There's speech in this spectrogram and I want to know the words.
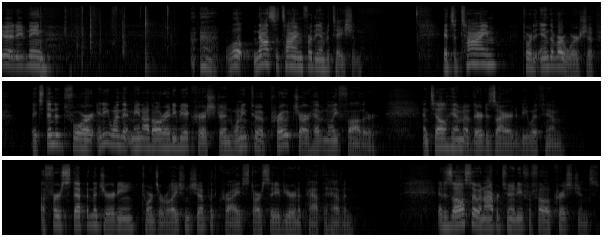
Good evening. well, now it's the time for the invitation. It's a time toward the end of our worship, extended for anyone that may not already be a Christian, wanting to approach our Heavenly Father and tell Him of their desire to be with Him. A first step in the journey towards a relationship with Christ, our Savior, and a path to heaven. It is also an opportunity for fellow Christians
